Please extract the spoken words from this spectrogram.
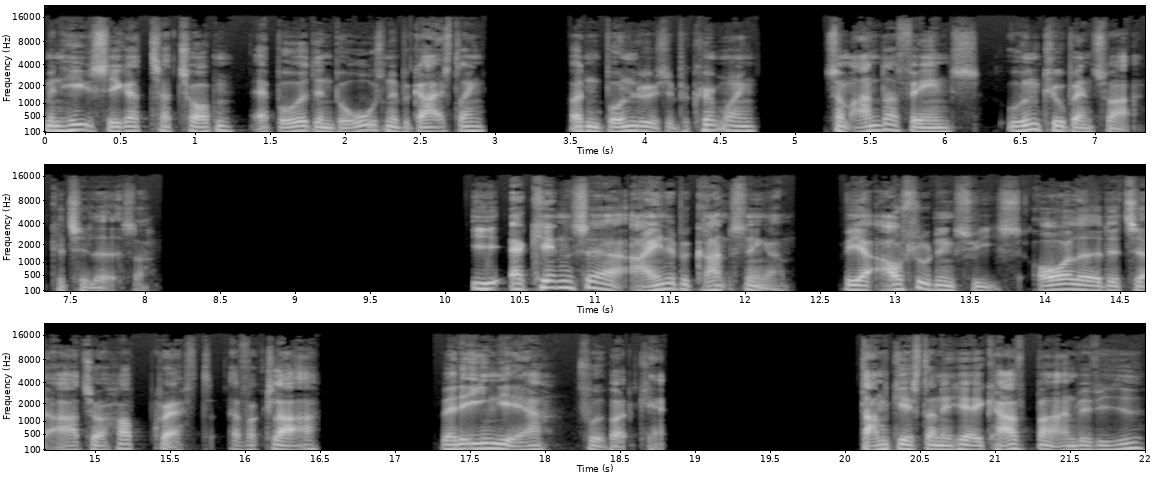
men helt sikkert tager toppen af både den berusende begejstring og den bundløse bekymring, som andre fans uden klubansvar kan tillade sig. I erkendelse af egne begrænsninger vil jeg afslutningsvis overlade det til Arthur Hopcraft at forklare, hvad det egentlig er, fodbold kan. Damgæsterne her i kaffebaren vil vide,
